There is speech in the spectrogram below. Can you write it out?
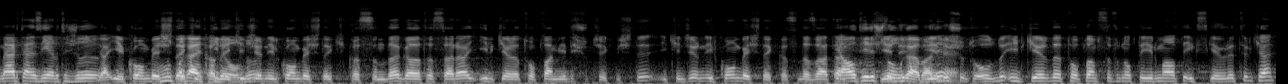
Mertens'in yaratıcılığı Ya ilk 15 Mutlaka dakikada, ikinci yarının ilk 15 dakikasında Galatasaray ilk yarıda toplam 7 şut çekmişti. İkinci yarının ilk 15 dakikasında zaten Ya altı, yedi şut oldu galiba, değil 7 mi? şut oldu. İlk yarıda toplam 0.26 XG üretirken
